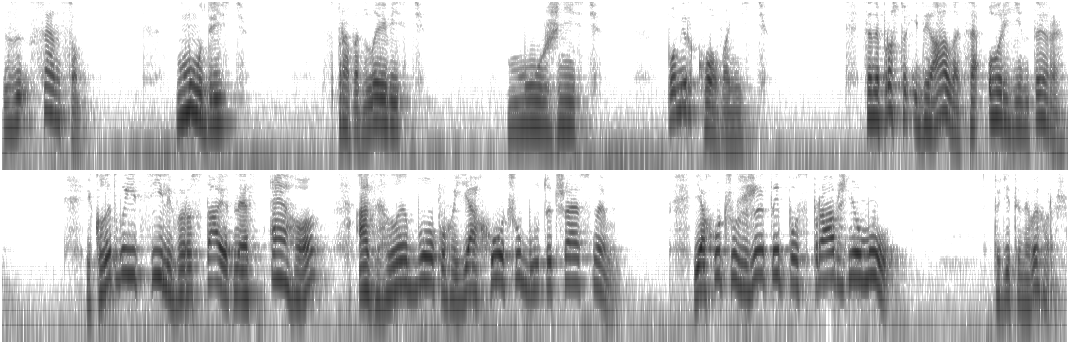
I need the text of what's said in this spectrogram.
з сенсом. Мудрість, справедливість, мужність, поміркованість. Це не просто ідеали, це орієнтири. І коли твої цілі виростають не з его, а з глибокого я хочу бути чесним. Я хочу жити по-справжньому. Тоді ти не вигориш.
